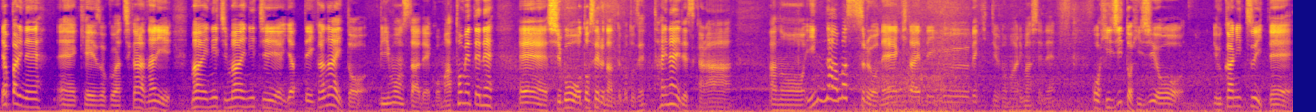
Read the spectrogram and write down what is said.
やっぱりね、えー継続は力なり、毎日毎日やっていかないと、B モンスターでこうまとめてね、えー脂肪を落とせるなんてこと絶対ないですから、あのーインナーマッスルをね、鍛えていくべきっていうのもありましてね、こう肘と肘を床について、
